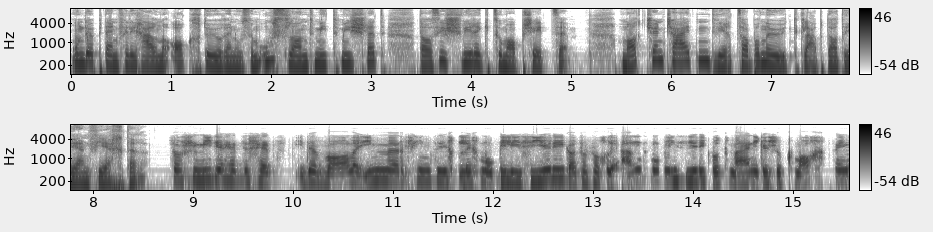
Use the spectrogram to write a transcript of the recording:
und ob dann vielleicht auch noch Akteure aus dem Ausland mitmischen, das ist schwierig zum abschätzen. Matchentscheidend wird es aber nicht, glaubt Adrienne Fiechter. Social Media hat sich jetzt in den Wahlen immer hinsichtlich Mobilisierung, also so ein bisschen Endmobilisierung, wo die Meinungen schon gemacht sind,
